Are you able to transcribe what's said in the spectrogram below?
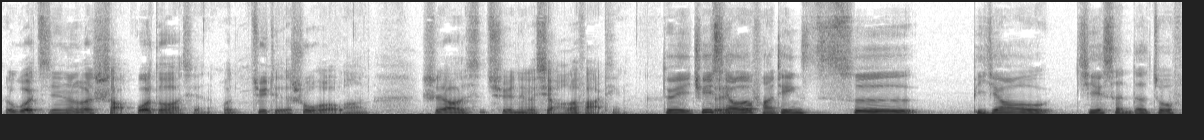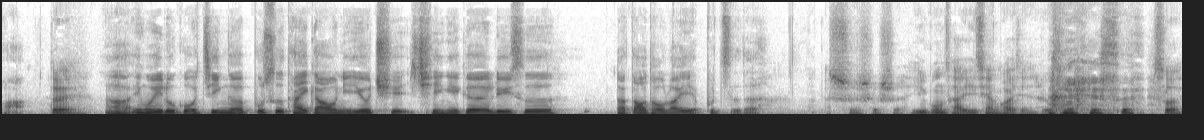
如果金额少过多少钱，我具体的数额我忘了，是要去那个小额法庭。对，去小额法庭是比较节省的做法对，啊、因为如果金额不是太高，你又去请一个律师，那到头来也不值得。是是是，一共才一千块钱是吧？是，所以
